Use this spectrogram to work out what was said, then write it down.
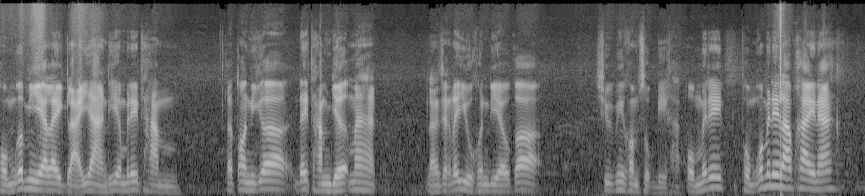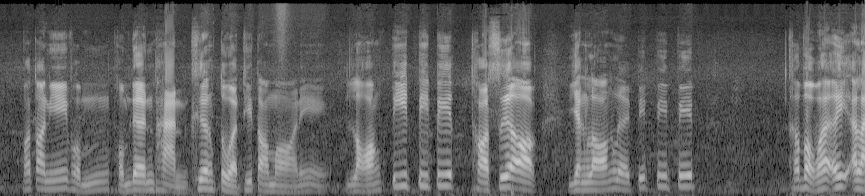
ผมก็มีอะไรอีกหลายอย่างที่ยังไม่ได้ทำแล้วตอนนี้ก็ได้ทำเยอะมาก หลังจากได้อยู่คนเดียวก็ชีวิตมีความสุขดีครับ ผมไม่ได้ผมก็ไม่ได้รับใครนะ เพราะตอนนี้ผมผมเดินผ่านเครื่องตรวจที่ตมนี่ร้องปี๊ดปี๊ดปี๊ดถอดเสื้อออกยังร้องเลยปี๊ดปี๊ดปี๊ดเขาบอกว่าเอ้ยอะไร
